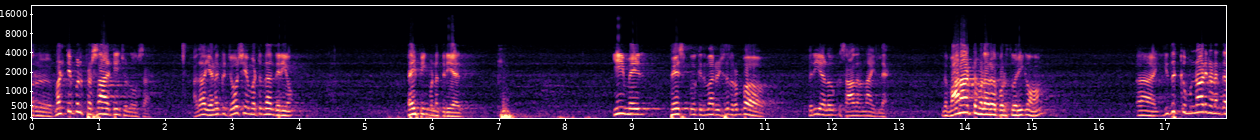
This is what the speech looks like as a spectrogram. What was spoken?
ஒரு மல்டிபிள் பர்சனாலிட்டின்னு சொல்லுவோம் சார் அதாவது எனக்கு ஜோசியம் மட்டும்தான் தெரியும். டைப்பிங் பண்ண தெரியாது. இமெயில் ஃபேஸ்புக் இது மாதிரி விஷயத்தில் ரொம்ப பெரிய அளவுக்கு சாதனைலாம் இல்லை. இந்த மாநாட்டு மலரை பொறுத்த வரைக்கும் இதுக்கு முன்னாடி நடந்த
